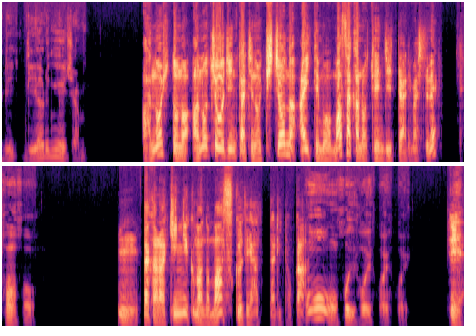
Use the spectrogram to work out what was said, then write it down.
リリアルミュージアム？あの人のあの超人たちの貴重なアイテムをまさかの展示ってありましてね。はあはあ、うん。だから、筋肉マンのマスクであったりとか。おほいほいほいほい。ええ、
